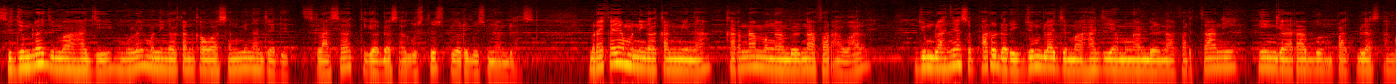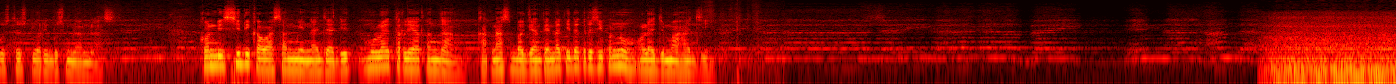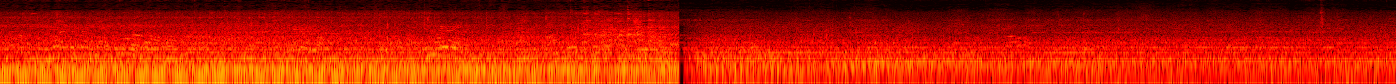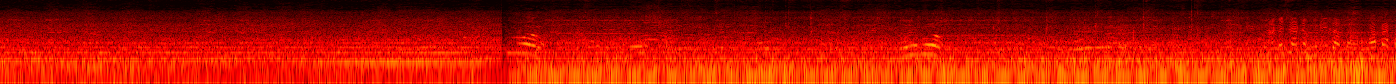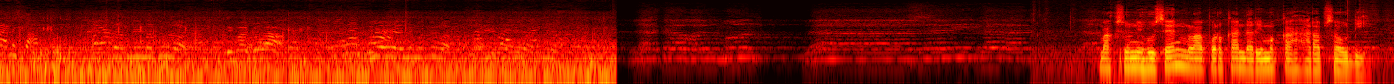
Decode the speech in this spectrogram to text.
Sejumlah jemaah haji mulai meninggalkan kawasan Mina Jadid Selasa 13 Agustus 2019. Mereka yang meninggalkan Mina karena mengambil nafar awal, jumlahnya separuh dari jumlah jemaah haji yang mengambil nafar tani hingga Rabu 14 Agustus 2019. Kondisi di kawasan Mina Jadid mulai terlihat lenggang karena sebagian tenda tidak terisi penuh oleh jemaah haji. Ada siapa berita, Pak? Bapak Pak Miskon. Maksuni Hussein melaporkan dari Mekah, Arab Saudi.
